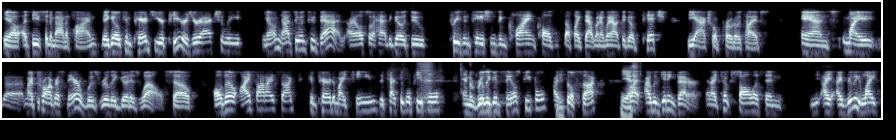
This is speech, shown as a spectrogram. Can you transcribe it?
you know, a decent amount of time, they go compared to your peers, you're actually, you know, not doing too bad. I also had to go do presentations and client calls and stuff like that when I went out to go pitch the actual prototypes. And my uh, my progress there was really good as well. So although I thought I sucked compared to my team, the technical people and the really good salespeople, I Mm. still sucked yeah. but I was getting better and I took solace in, I, I really liked,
